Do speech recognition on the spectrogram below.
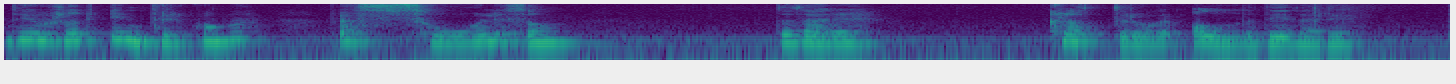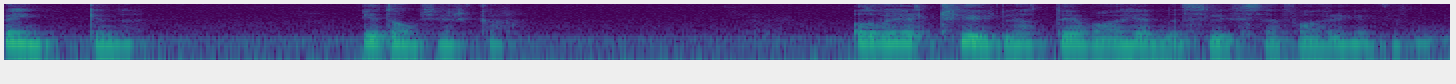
Det gjorde sånn inntrykk på meg. Jeg så liksom det derre Klatre over alle de derre benkene i domkirka. Og det var helt tydelig at det var hennes livserfaring. ikke sant?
